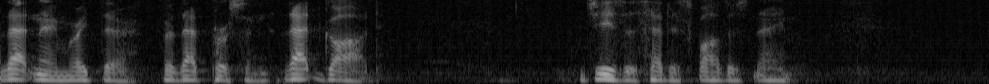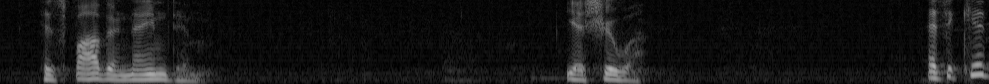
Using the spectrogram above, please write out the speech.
that name right there, for that person, that God. Jesus had his father's name. His father named him Yeshua. As a kid,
